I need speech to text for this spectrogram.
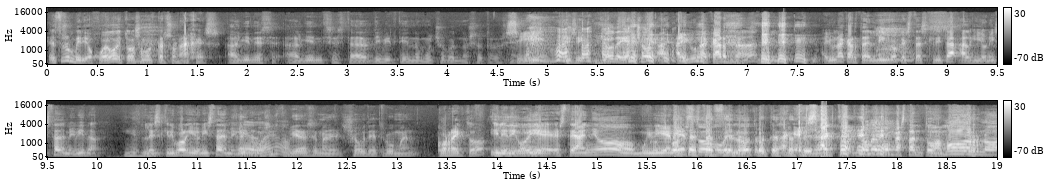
Esto es un videojuego y todos somos personajes. Alguien, es, alguien se está divirtiendo mucho con nosotros. Sí, sí, sí. Yo, de hecho, hay una carta hay una carta del libro que está escrita al guionista de mi vida. Le escribo al guionista de mi vida. Como si estuvieras en el show de Truman. Correcto. Y, le digo, oye, este año muy bien esto, muy bien lo otro. Exacto. No me pongas tanto amor, no,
